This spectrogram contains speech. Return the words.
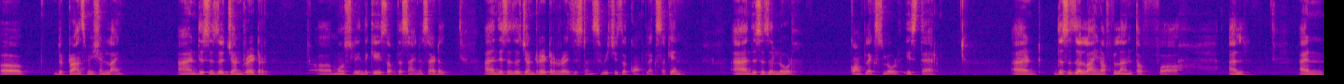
uh, the transmission line. And this is a generator uh, mostly in the case of the sinusoidal. And this is a generator resistance which is a complex again. And this is a load complex load is there. And this is a line of length of uh, L. And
